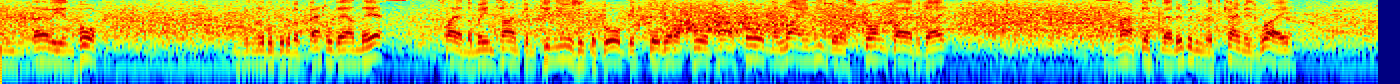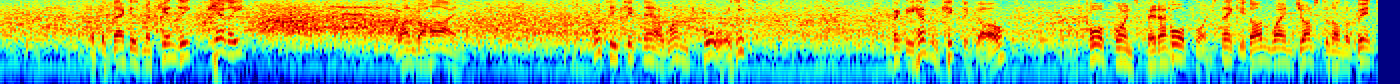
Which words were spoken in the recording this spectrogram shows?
And Daly and Hawke having a little bit of a battle down there. Play in the meantime continues as the ball gets delivered up towards half forward in the lane. He's been a strong player today. Marked just about everything that's came his way. At the back is McKenzie. Kelly. One behind. What's he kicked now? 1-4, is it? In fact, he hasn't kicked a goal. Four points, Peter. Four points. Thank you, Don. Wayne Johnston on the bench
